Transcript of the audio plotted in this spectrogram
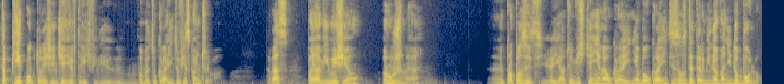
to piekło, które się dzieje w tej chwili wobec Ukraińców, się skończyło. Teraz pojawiły się różne e, propozycje i oczywiście nie na Ukrainie, bo Ukraińcy są zdeterminowani do bólu.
